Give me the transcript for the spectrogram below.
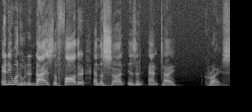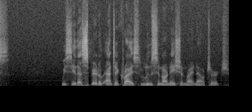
anyone who denies the Father and the Son is an antichrist. We see that spirit of antichrist loose in our nation right now, church.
